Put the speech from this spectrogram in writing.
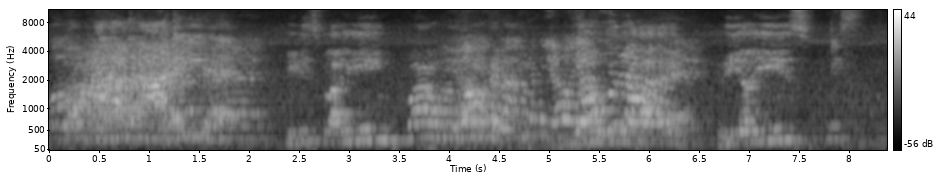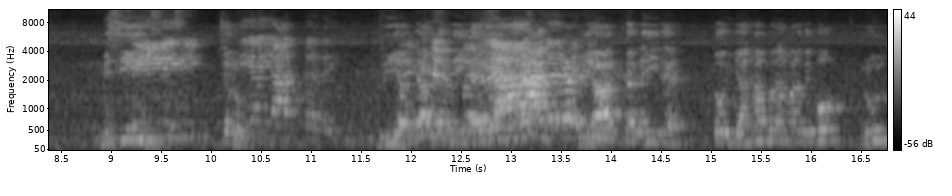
वो खाना बना रही है it is flying. यह यह उड़ रहा है। रिया is? Missing मिसिंग चलो। याद कर रही है। रिया क्या कर रही है? याद कर रही है। याद कर रही है। तो यहाँ पर हमारा देखो रूल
